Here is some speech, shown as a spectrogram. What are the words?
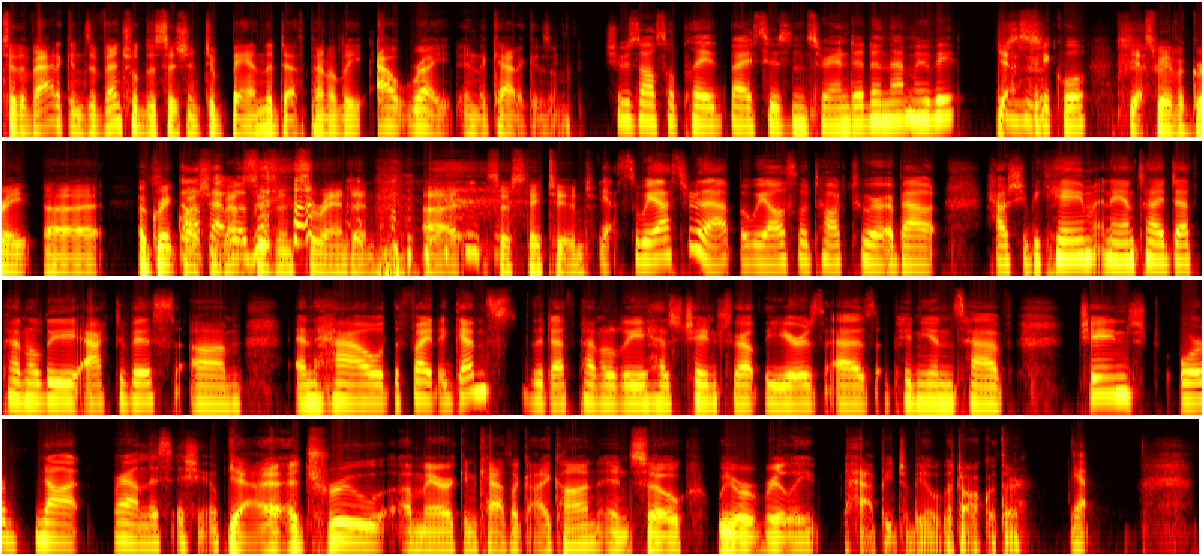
to the Vatican's eventual decision to ban the death penalty outright in the Catechism. She was also played by Susan Sarandon in that movie. Yes. Pretty cool. Yes, we have a great uh, a great question about was- Susan Sarandon. Uh, so stay tuned. Yes. So we asked her that, but we also talked to her about how she became an anti death penalty activist um, and how the fight against the death penalty has changed throughout the years as opinions have changed or not around this issue. Yeah, a, a true American Catholic icon, and so we were really happy to be able to talk with her. Yeah.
